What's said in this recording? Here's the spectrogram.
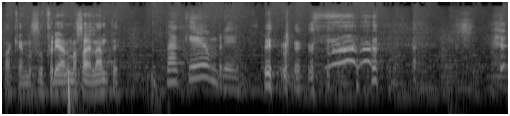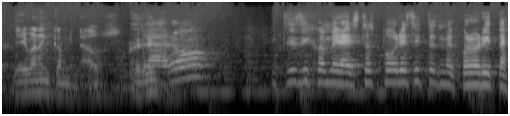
para que no sufrieran más adelante. ¿Para qué, hombre? Ya iban encaminados. Claro. Entonces dijo, mira, estos pobrecitos mejor ahorita.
